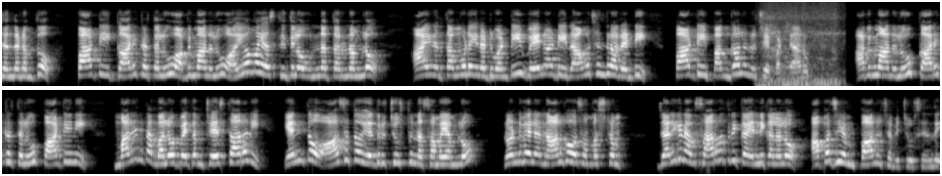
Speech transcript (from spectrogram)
చెందడంతో పార్టీ కార్యకర్తలు అభిమానులు అయోమయ స్థితిలో ఉన్న తరుణంలో ఆయన తమ్ముడైనటువంటి వేనాటి రామచంద్రారెడ్డి పార్టీ పగ్గాలను చేపట్టారు. అభిమానులు కార్యకర్తలు పార్టీని మరింత బలోపేతం చేస్తారని ఎంతో ఆశతో ఎదురు చూస్తున్న సమయంలో రెండు వేల నాలుగవ సంవత్సరం జరిగిన సార్వత్రిక ఎన్నికలలో అపజయం పాలు చవి చూసింది.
